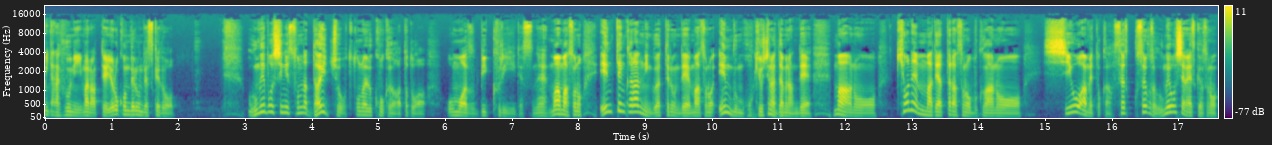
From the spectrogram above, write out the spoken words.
みたいな風に今なって喜んでるんですけど。梅干しにそんな大腸を整える効果があったとは思わずびっくりですね。まあまあその炎天下ランニングやってるんでまあその塩分も補給しないとダメなんでまああの去年までやったらその僕はあの塩飴とかそれこそ梅干しじゃないですけどその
